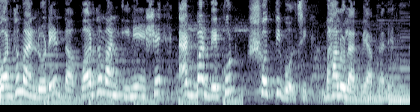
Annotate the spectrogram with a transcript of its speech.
বর্ধমান রোডে দ্য বর্ধমান ইনে এসে একবার দেখুন, সত্যি বলছি, ভালো লাগবে আপনাদের।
